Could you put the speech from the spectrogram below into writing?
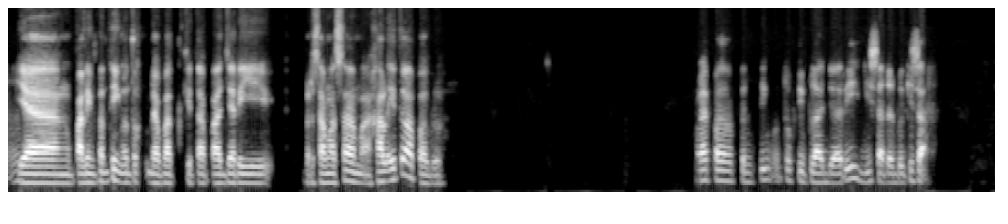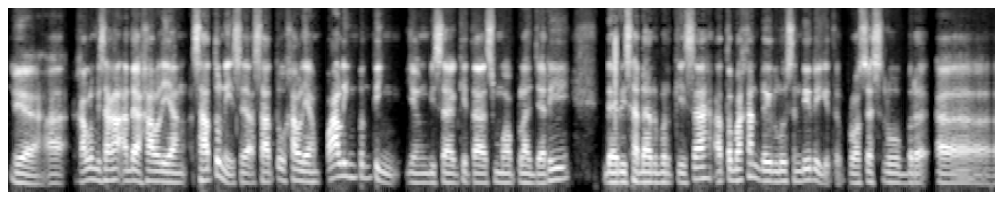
Hmm. yang paling penting untuk dapat kita pelajari bersama-sama. Hal itu apa, Bro? Hal yang penting untuk dipelajari di sadar berkisah Ya, kalau misalkan ada hal yang satu nih, sa- satu hal yang paling penting yang bisa kita semua pelajari dari sadar berkisah atau bahkan dari lu sendiri gitu, proses lu ber- eh,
